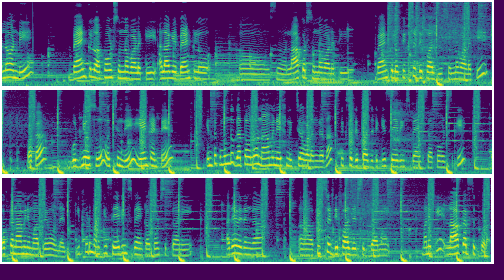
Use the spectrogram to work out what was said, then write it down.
హలో అండి. బ్యాంకులో అకౌంట్స్ ఉన్న వాళ్ళకి అలాగే బ్యాంకులో లాకర్స్ ఉన్న వాళ్ళకి బ్యాంకులో ఫిక్స్డ్ డిపాజిట్స్ ఉన్న వాళ్ళకి ఒక గుడ్ న్యూస్ వచ్చింది. ఏంటంటే ఇంతకుముందు గతంలో నామినేషన్ ఇచ్చేవాళ్ళం కదా ఫిక్స్డ్ డిపాజిట్కి సేవింగ్స్ బ్యాంక్స్ అకౌంట్స్కి ఒక్క నామినీ మాత్రమే ఉండేది. ఇప్పుడు మనకి సేవింగ్స్ బ్యాంక్ అకౌంట్స్కి కానీ అదేవిధంగా ఫిక్స్డ్ డిపాజిట్స్కి కానీ మనకి లాకర్స్కి కూడా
